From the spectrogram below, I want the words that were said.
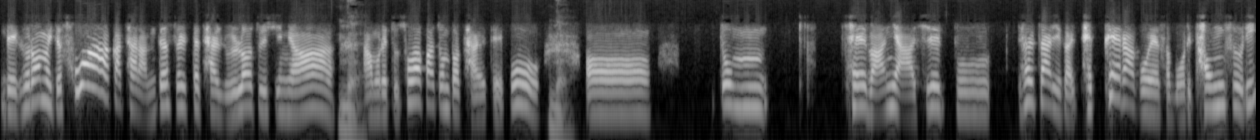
네, 그러면 이제 소화가 잘 안 됐을 때 잘 눌러주시면 네. 아무래도 소화가 좀 더 잘 되고 네. 어좀 제일 많이 아실 부 혈자리가 백회라고 해서 머리 정수리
